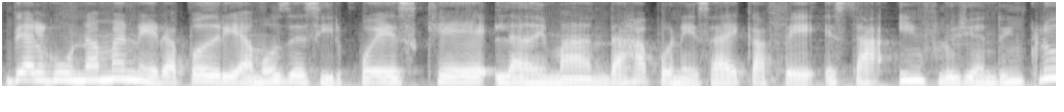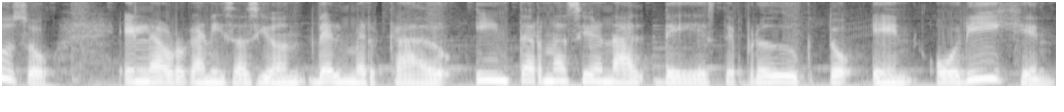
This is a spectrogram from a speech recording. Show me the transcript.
De alguna manera podríamos decir pues que la demanda japonesa de café está influyendo incluso en la organización del mercado internacional de este producto en origen,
